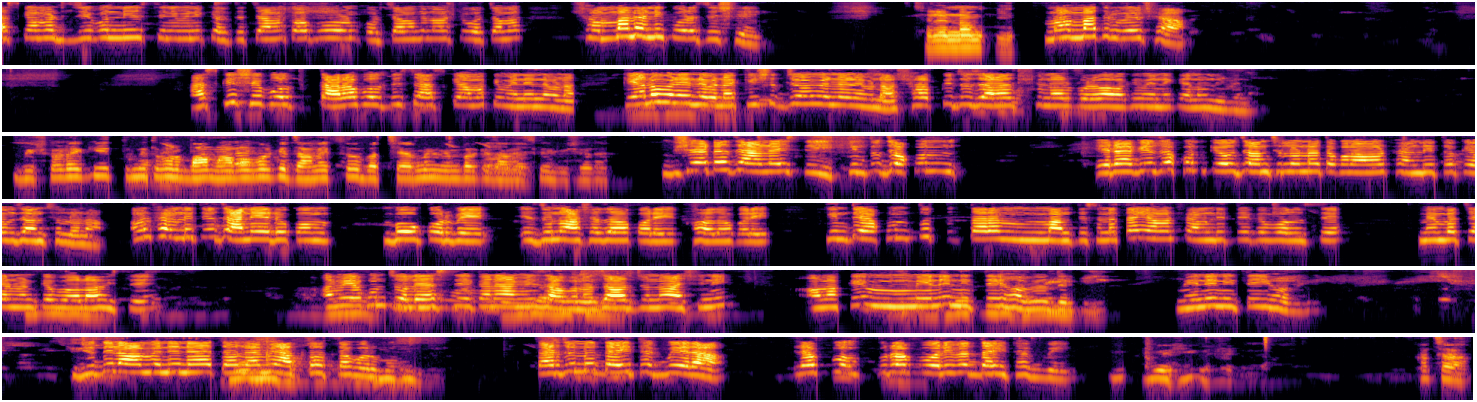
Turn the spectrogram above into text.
আজকে আমার জীবন নিয়ে সিনেমিনি খেলতেছে আমাকে অপহরণ করছে আমাকে নষ্ট করছে আমার সম্মানহানি করেছে সে। ছেলের নাম কি? মোহাম্মদ রুবেল শাহ। আজকে সে বল তারা বলতেছে আজকে আমাকে মেনে নেবে না। কেন মেনে নেবে না? কিসের জন্য মেনে নেবে না? সবকিছু জানা শোনার পরেও আমাকে মেনে কেন নেবে না? বিষয়টা কি? তুমি তোমার মা বাবাকে জানাইছো বা চেয়ারম্যান মেম্বারকে জানাইছো এই বিষয়টা? বিষয়টা জানাইছি কিন্তু যখন এর আগে যখন কেউ জানছিল না, তখন আমার ফ্যামিলি তো কেউ জানছিল না। আমার ফ্যামিলিতে জানে এরকম বউ করবে এর জন্য আসা যাওয়া করে, খাওয়া দাওয়া করে। কিন্তু এখন তো তারা মানতেছে না। তাই আমার ফ্যামিলি থেকে বলছে মেম্বার চেয়ারম্যানকে বলা হয়েছে, আমি এখন চলে আসছি, এখানে আমি যাব না, যাওয়ার জন্য আসিনি। আমাকে মেনে নিতেই হবে ওদেরকে, মেনে নিতেই হবে। যদি না মেনে নেয়, তাহলে আমি আত্মহত্যা করব। তার জন্য দায়ী থাকবে এরা। পুরো পরিবার দায়ী থাকবে আচ্ছা।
